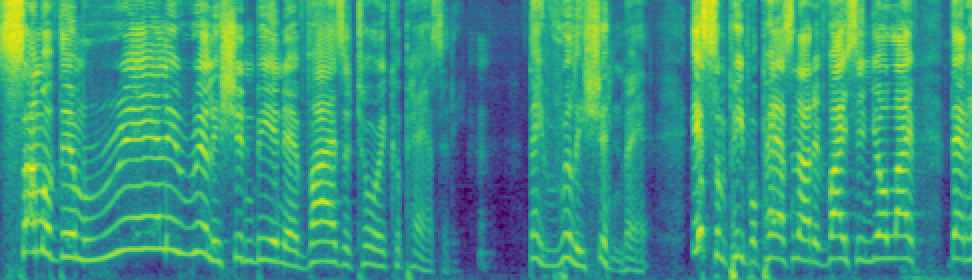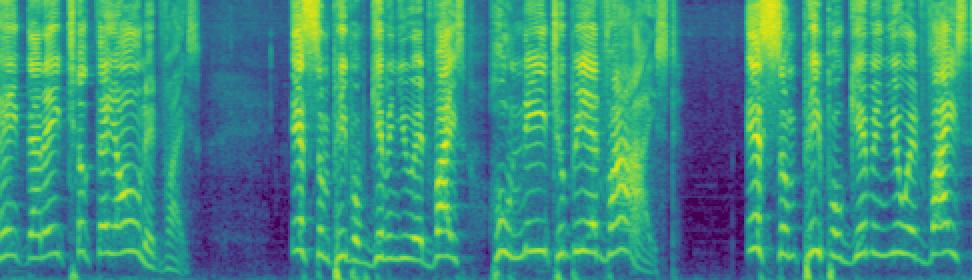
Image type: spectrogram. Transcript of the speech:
Some of them really, really shouldn't be in the advisory capacity. They really shouldn't, man. It's some people passing out advice in your life that ain't that ain't took their own advice. It's some people giving you advice who need to be advised. It's some people giving you advice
